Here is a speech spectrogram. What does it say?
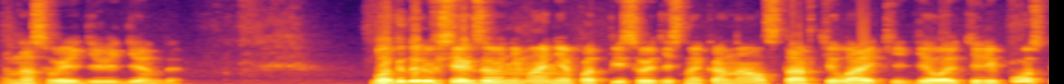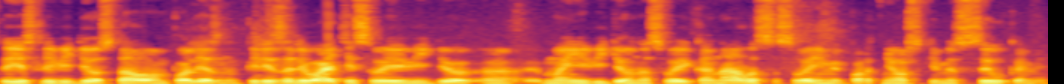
на свои дивиденды. Благодарю всех за внимание, подписывайтесь на канал, ставьте лайки, делайте репосты, если видео стало вам полезным. Перезаливайте свои видео, э, мои видео на свои каналы со своими партнерскими ссылками.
